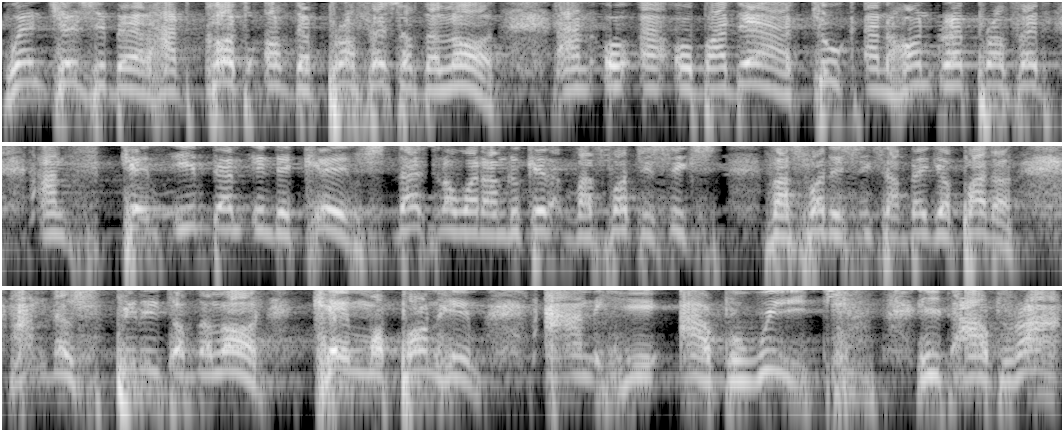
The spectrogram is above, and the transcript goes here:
when Jezebel had cut off the prophets of the Lord, and uh, Obadiah took an hundred prophet and gave them in the caves. That's not what I'm looking at. Verse 46. Verse 46. I beg your pardon. And the Spirit of the Lord came upon him, and he outwit, he outran,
